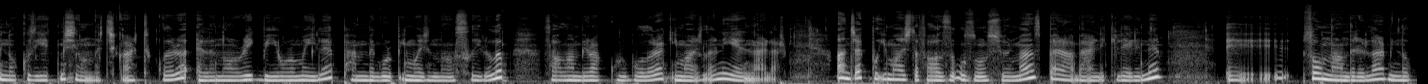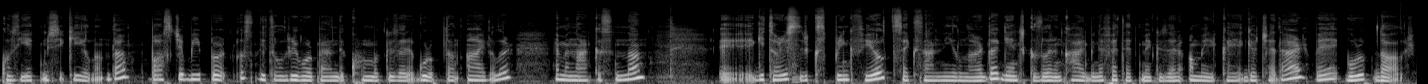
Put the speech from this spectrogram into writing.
1970 yılında çıkarttıkları Eleanor Rigby yorumu ile pembe grup imajından sıyrılıp sağlam bir rock grubu olarak imajlarını yerinlerler. Ancak bu imaj da fazla uzun sürmez. Beraberliklerini e, sonlandırırlar 1972 yılında. Basçı Bee Birtless Little River Band'i kurmak üzere gruptan ayrılır. Hemen arkasından e, gitarist Rick Springfield 80'li yıllarda genç kızların kalbini fethetmek üzere Amerika'ya göç eder ve grup dağılır.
